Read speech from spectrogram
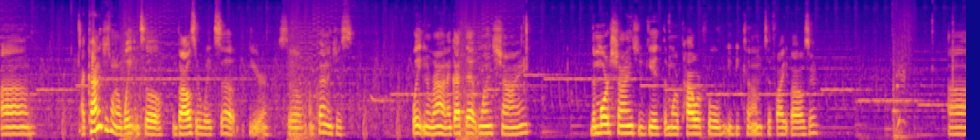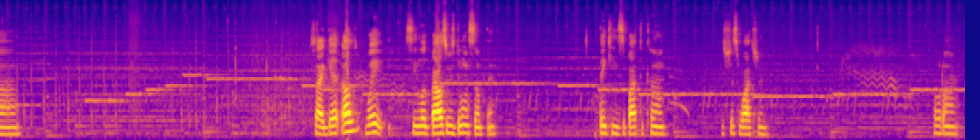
Um, I kind of just want to wait until Bowser wakes up here. So I'm kind of just waiting around. I got that one shine. The more shines you get, the more powerful you become to fight Bowser. Uh, so I get, oh, wait. See, look, Bowser's doing something. I think he's about to come. Let's just watch him. Hold on.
